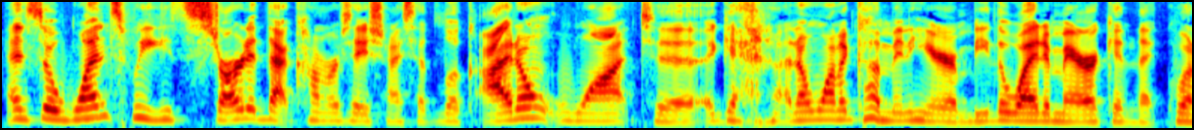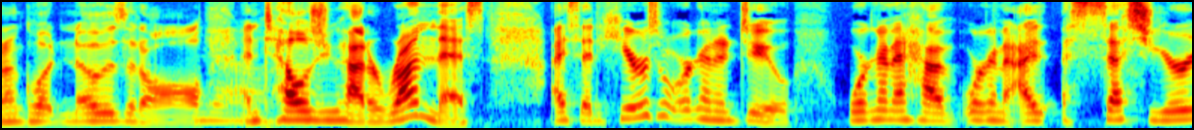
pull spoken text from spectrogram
And so once we started that conversation, I said, look, I don't want to again, I don't want to come in here and be the white American that quote unquote knows it all Yeah. and tells you how to run this. I said, here's what we're gonna do. We're gonna have we're gonna assess your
